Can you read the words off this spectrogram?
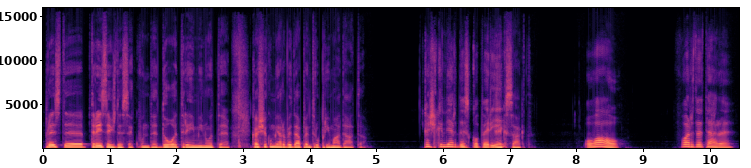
preț de 30 de secunde, 2-3 minute, ca și cum i-ar vedea pentru prima dată. Ca și când i-ar descoperi? Exact. Wow! Foarte tare.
